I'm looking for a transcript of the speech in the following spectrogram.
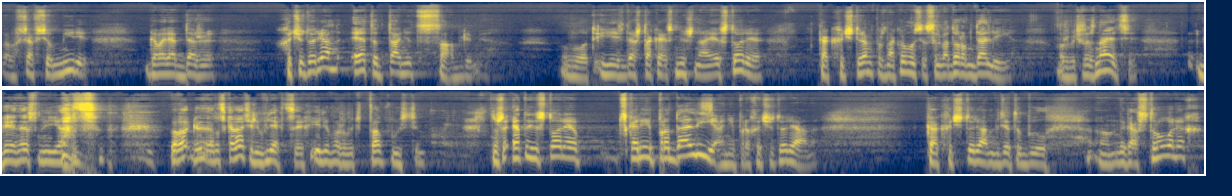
во всем мире. Говорят даже, Хачатурян – это танец с саблями. Вот. И есть даже такая смешная история, как Хачатурян познакомился с Сальвадором Дали. Может быть, вы знаете – ГНС смеяться. Рассказать или в лекциях, или, может быть, пропустим. Потому что эта история скорее про Дали, а не про Хачатуряна. Как Хачатурян где-то был э, на гастролях,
